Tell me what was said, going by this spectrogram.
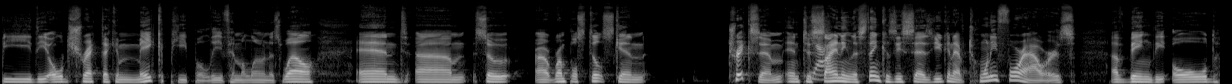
be the old Shrek that can make people leave him alone as well. And um, so uh, Rumpelstiltskin tricks him into Yeah. signing this thing because he says you can have 24 hours of being the old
